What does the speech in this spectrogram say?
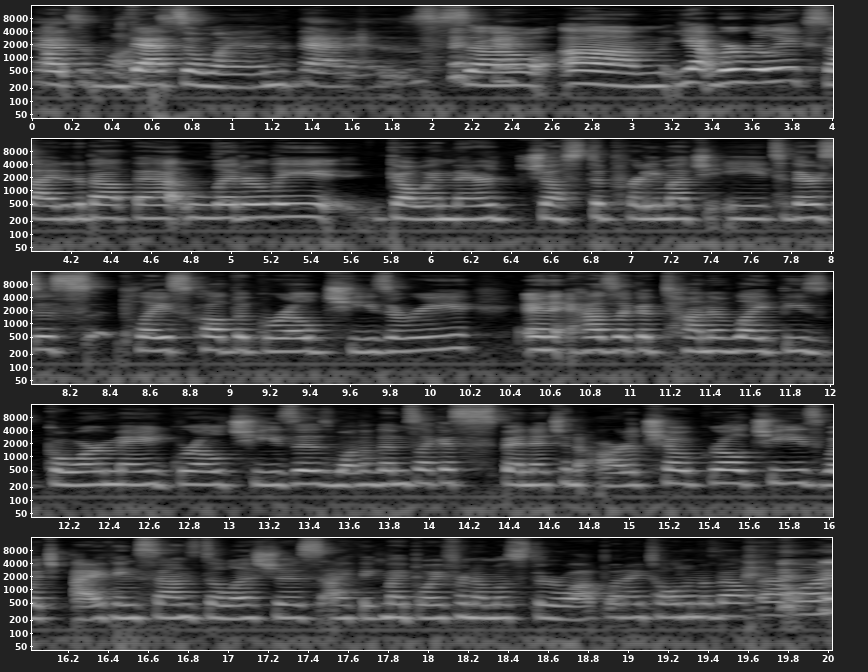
that's a plus. that's a win. that is. So, um, yeah, we're really excited about that. Literally go in there just to pretty much eat. There's this place called the Grilled Cheesery, and it has like a ton of like these gourmet grilled cheeses. One of them's like a spinach and artichoke grilled cheese, which I think sounds delicious. I think my boyfriend almost threw up when I told him about that one.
